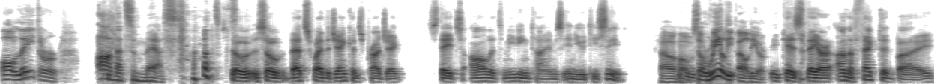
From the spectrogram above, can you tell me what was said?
or later? Ah, that's a mess. So, so that's why the Jenkins project states all its meeting times in UTC oh, Mhm. so really earlier. because they are unaffected by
